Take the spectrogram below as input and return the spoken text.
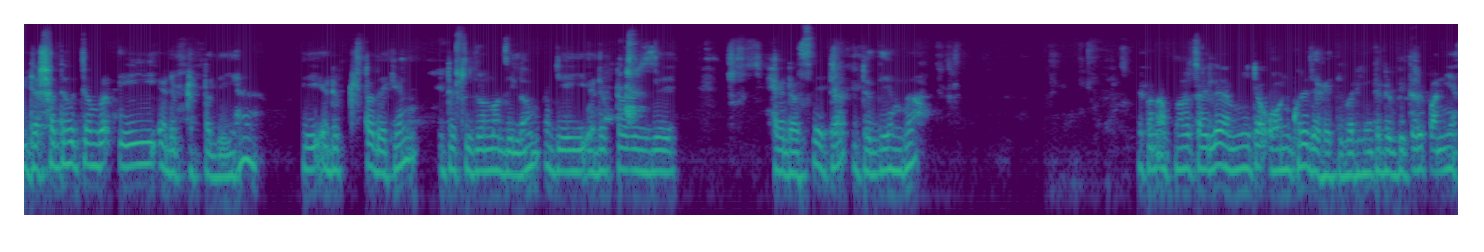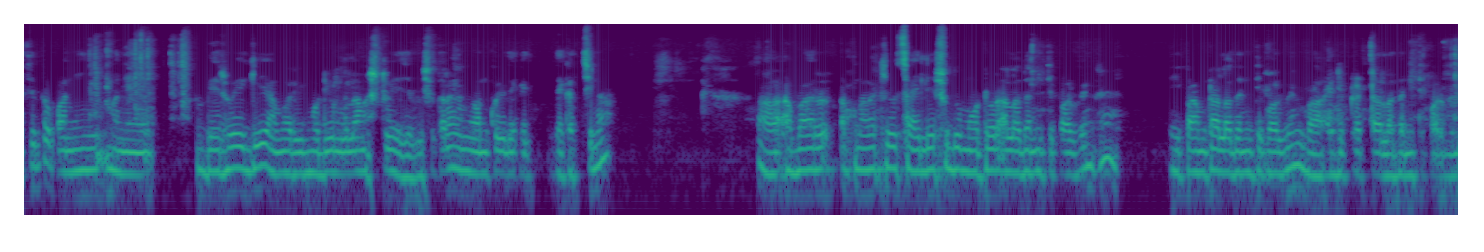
এটার সাথে হচ্ছে আমরা এই অ্যাডাপ্টারটা দিই হ্যাঁ? এই অ্যাডাপ্টারটা দেখেন, এটা কি জন্য দিলাম? যে এই অ্যাডাপ্টারের যে হেড আছে, এটা এটা দিয়ে আমরা এখন আপনারা চাইলে আমি এটা অন করে দেখাইতে পারি। কিন্তু এটার ভিতরে পানি আছে তো, পানি মানে বের হয়ে গিয়ে আমার এই মডিউলগুলো নষ্ট হয়ে যাবে। সুতরাং আমি অন করে দেখাই, দেখাচ্ছি না। আবার আপনারা কেউ চাইলে শুধু মোটর আলাদা নিতে পারবেন হ্যাঁ? এই পাম্পটা আলাদা নিতে পারবেন বা অ্যাডাপ্টারটা আলাদা নিতে পারবেন।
